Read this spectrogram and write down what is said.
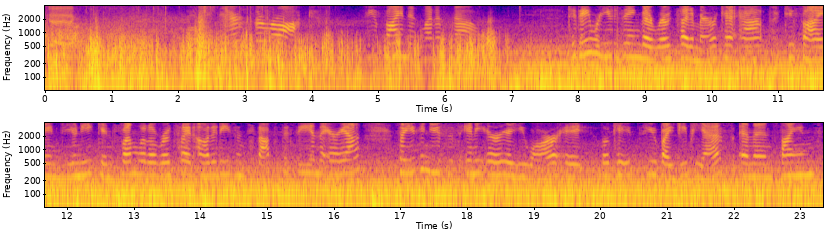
Okay. There's the rock. If you find it, let us know. Today we're using the Roadside America app to find unique and fun little roadside oddities and stops to see in the area. So you can use this any area you are. It locates you by GPS and then finds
